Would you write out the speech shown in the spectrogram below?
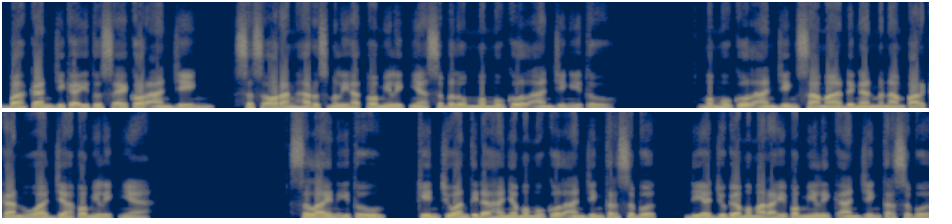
Bahkan jika itu seekor anjing, seseorang harus melihat pemiliknya sebelum memukul anjing itu. Memukul anjing sama dengan menamparkan wajah pemiliknya. Selain itu, Kincuan tidak hanya memukul anjing tersebut, dia juga memarahi pemilik anjing tersebut.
